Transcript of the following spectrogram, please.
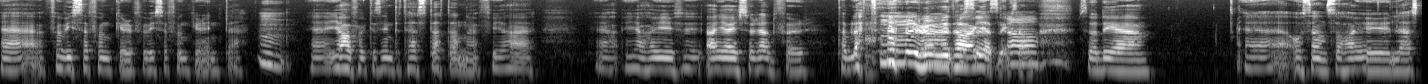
Eh, för vissa funkar det, för vissa funkar det inte. Mm. Eh, jag har faktiskt inte testat ännu för jag, jag, jag, har ju, jag är så rädd för tabletter Mm, överhuvudtaget. liksom. Ja. Så det, eh, och sen så har jag ju läst,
